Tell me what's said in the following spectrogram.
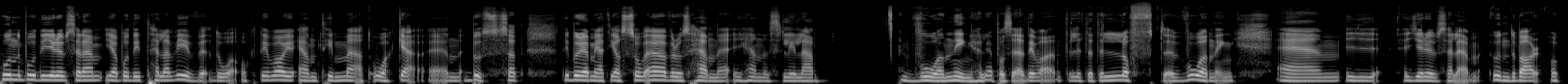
Hon bodde i Jerusalem, jag bodde i Tel Aviv då och det var ju en timme att åka en buss. Så att det började med att jag sov över hos henne i hennes lilla våning, höll jag på att säga. Det var ett litet loftvåning eh, i Jerusalem. Underbar. Och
